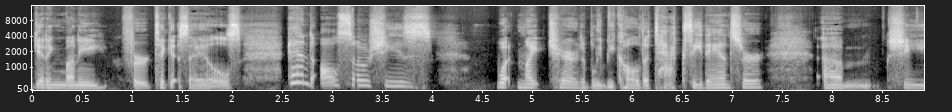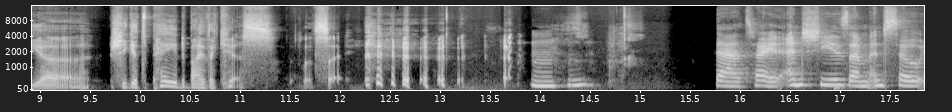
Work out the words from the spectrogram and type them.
getting money for ticket sales, and also she's what might charitably be called a taxi dancer. Um, she uh, she gets paid by the kiss, let's say. mm-hmm. That's right. And she's um and so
